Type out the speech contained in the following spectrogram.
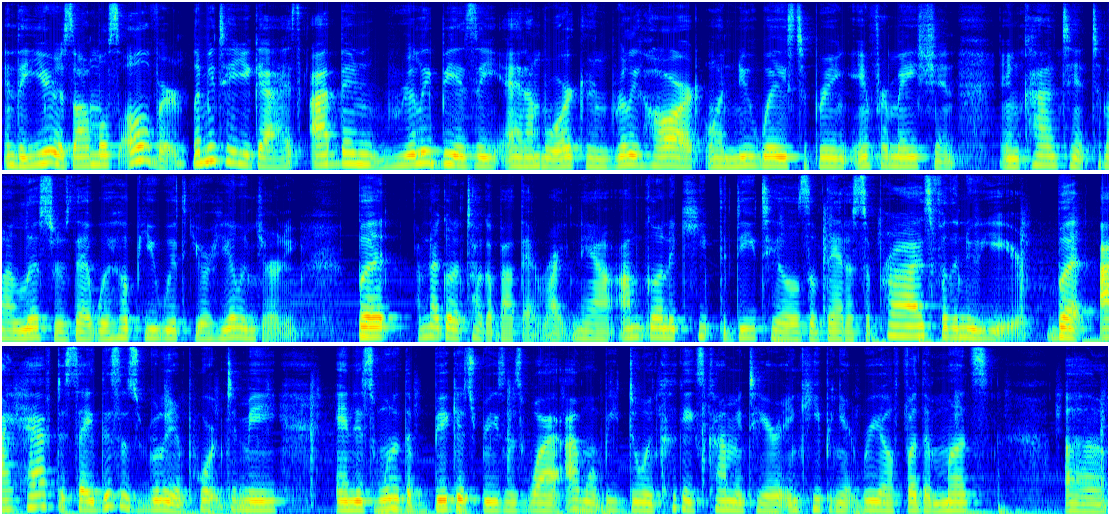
and the year is almost over. Let me tell you guys, I've been really busy and I'm working really hard on new ways to bring information and content to my listeners that will help you with your healing journey. But I'm not going to talk about that right now. I'm going to keep the details of that a surprise for the new year. But I have to say, this is really important to me, and it's one of the biggest reasons why I won't be doing Cookies commentary and keeping it real for the months. Uh,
